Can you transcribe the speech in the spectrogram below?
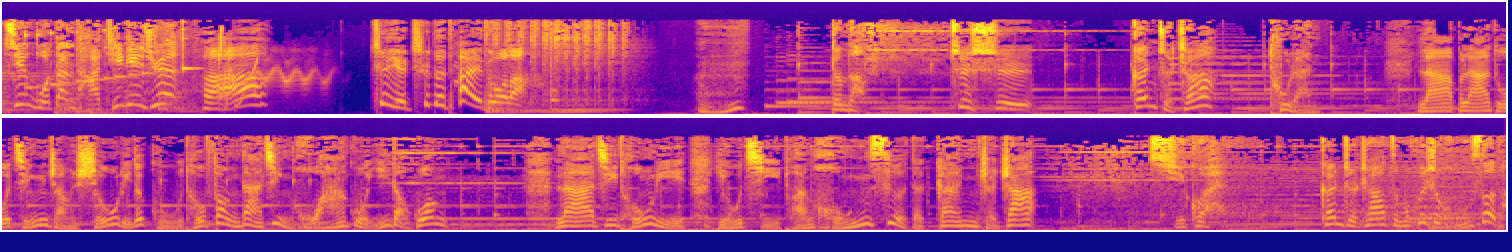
坚果、蛋挞、甜甜圈。啊，这也吃的太多了。嗯，等等，这是甘蔗渣。突然。拉布拉多警长手里的骨头放大镜划过一道光，垃圾桶里有几团红色的甘蔗渣。奇怪，甘蔗渣怎么会是红色的？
